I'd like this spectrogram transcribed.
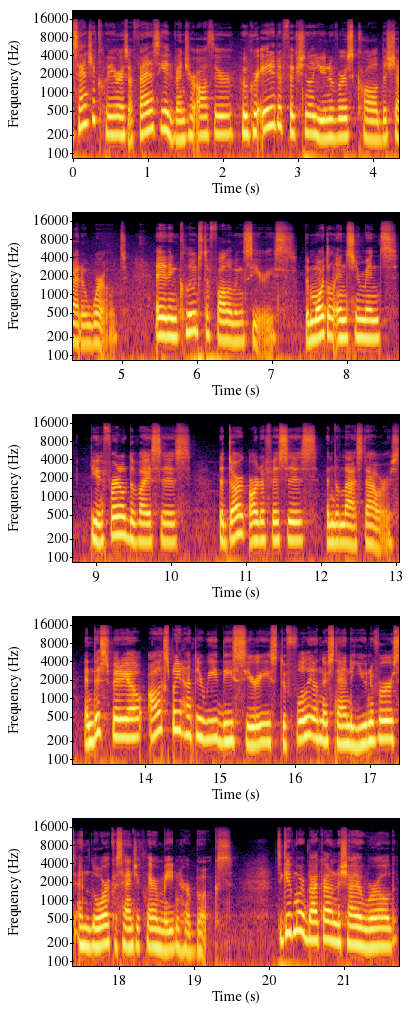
Cassandra Clare is a fantasy adventure author who created a fictional universe called the Shadow World, and it includes the following series The Mortal Instruments, The Infernal Devices, The Dark Artifices, and The Last Hours. In this video, I'll explain how to read these series to fully understand the universe and lore Cassandra Clare made in her books. To give more background on the Shadow World,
